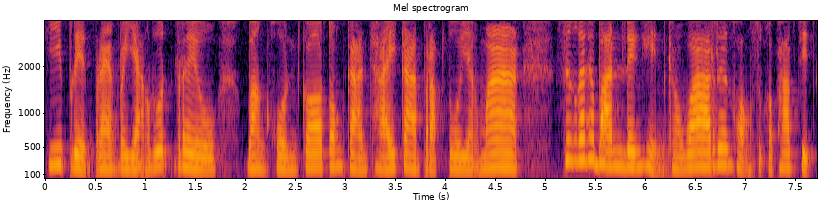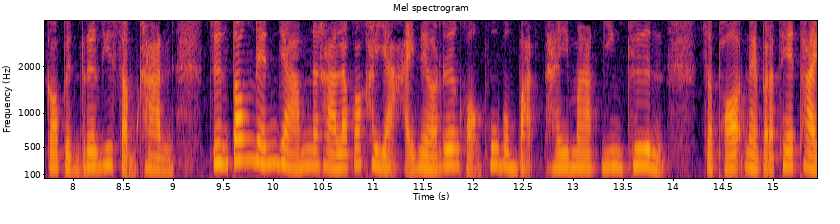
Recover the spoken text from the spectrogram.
ที่เปลี่ยนแปลงไปอย่างรวดเร็ว บางคนก็ต้องการใช้การปรับตัวอย่างมาก ซึ่งรัฐบาลเล็งเห็นค่ะว่าเรื่องของสุขภาพจิตก็เป็นเรื่องที่สำคัญ จึงต้องเน้นย้ำนะคะ แล้วก็ขยายในเรื่องของผู้บำบัดให้มากยิ่งขึ้น เฉพาะในประเทศไทย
